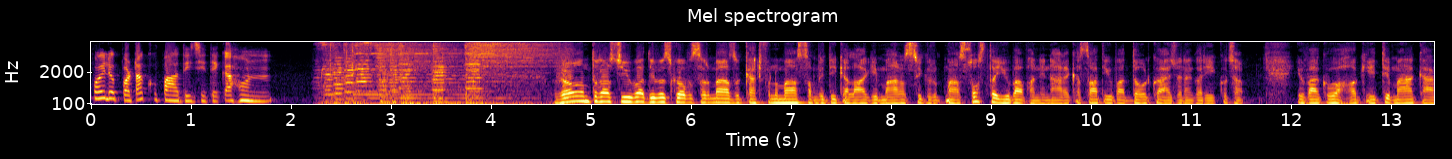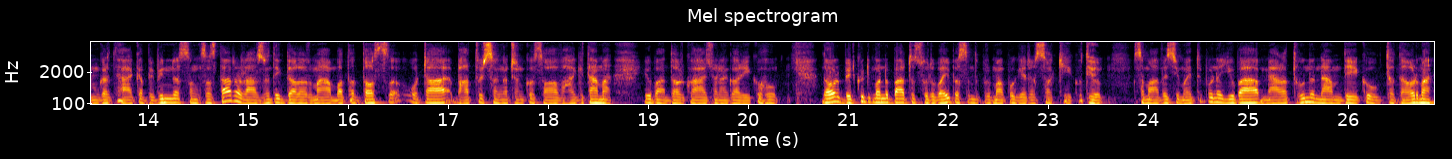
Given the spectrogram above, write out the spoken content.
पहिलो पटक उपाधि जितेका हुन्। र अन्तर्राष्ट्रिय युवा दिवसको अवसरमा आज काठमाडौँमा समृद्धिका लागि मानसिक रूपमा स्वस्थ युवा भन्ने नाराका साथ युवा दौडको आयोजना गरिएको छ। युवाको हक हितमा काम गर्दै आएका विभिन्न सङ्घ संस्था र राजनैतिक दलहरूमा आबद्ध दसवटा भातृ सङ्गठनको सहभागितामा युवा दौडको आयोजना गरिएको हो। दौड भेटकुटी मण्डपबाट सुरु भई बसन्तपुरमा पुगेर सकिएको थियो। समावेशी मैत्रीपूर्ण युवा म्याराथुन नाम दिएको उक्त दौडमा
